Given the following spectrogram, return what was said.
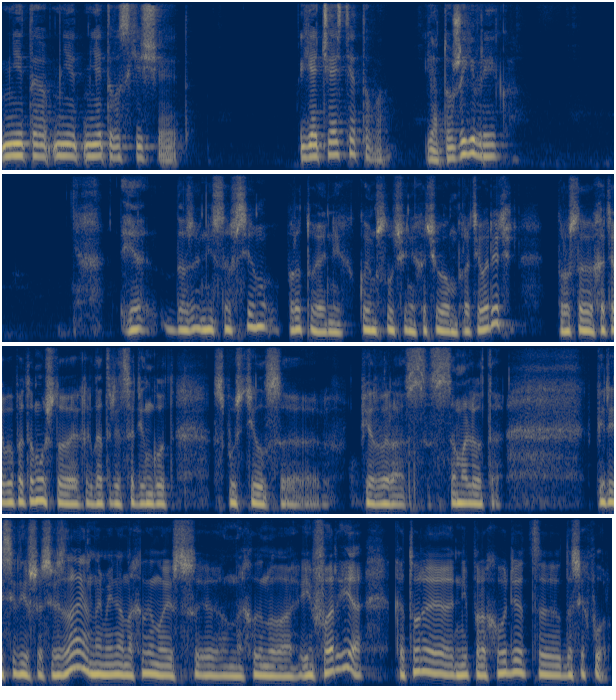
Мне это, мне, мне это восхищает. Я часть этого. Я тоже еврейка. Я даже не совсем про то, я ни в коем случае не хочу вам противоречить, просто хотя бы потому, что я когда 31 год спустился первый раз с самолета, переселившись в Израиль, на меня нахлынула, нахлынула эйфория, которая не проходит э, до сих пор.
